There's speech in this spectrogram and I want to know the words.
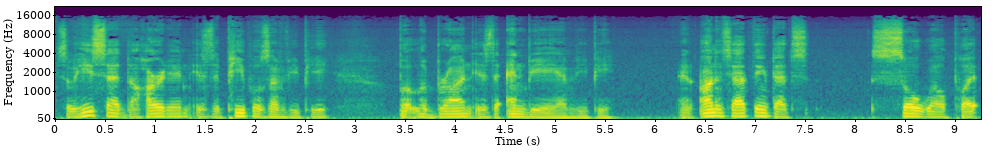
So he said the Harden is the people's MVP, but LeBron is the NBA MVP. And honestly, I think that's so well put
